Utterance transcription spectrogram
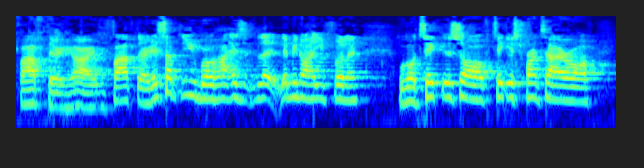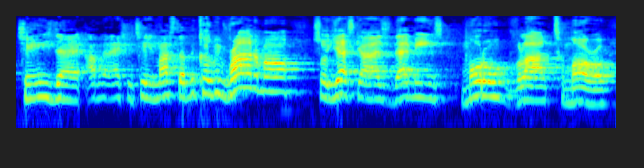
Five thirty. All right, five thirty. It's up to you, bro. Let, let me know how you feeling. We're gonna take this off, take this front tire off, change that. I'm gonna actually change my stuff because we ride tomorrow. So yes, guys, that means moto vlog tomorrow.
